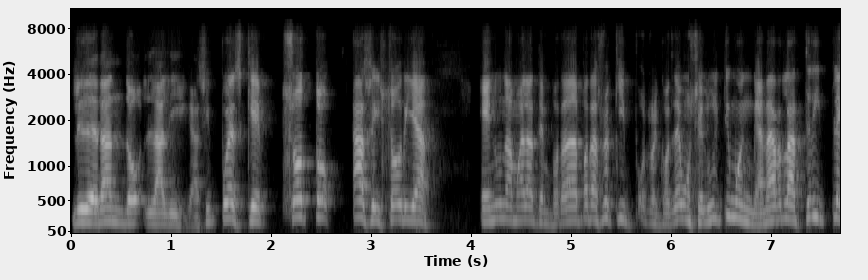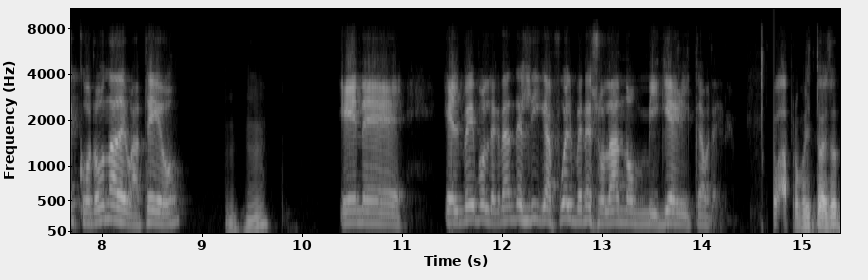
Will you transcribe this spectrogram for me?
liderando la liga. Así pues que Soto hace historia en una mala temporada para su equipo. Recordemos el último en ganar la triple corona de bateo en eh, el béisbol de grandes ligas fue el venezolano Miguel Cabrera. A propósito de esos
